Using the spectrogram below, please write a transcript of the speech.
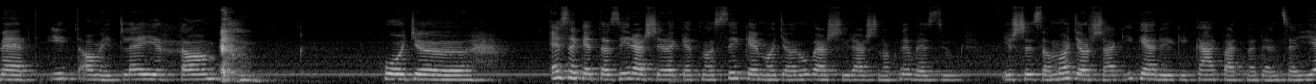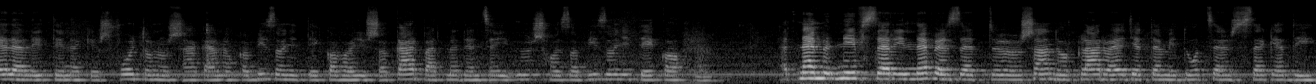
mert itt, amit leírtam, hogy ezeket az írásjeleket ma székely magyar rovásírásnak nevezzük, és ez a magyarság igen régi Kárpát-medencei jelenlétének és folytonosságának a bizonyítéka, vagyis a Kárpát-medencei őshaza bizonyítéka. Hát nem név szerint nevezett Sándor Klára egyetemi docens szegedi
